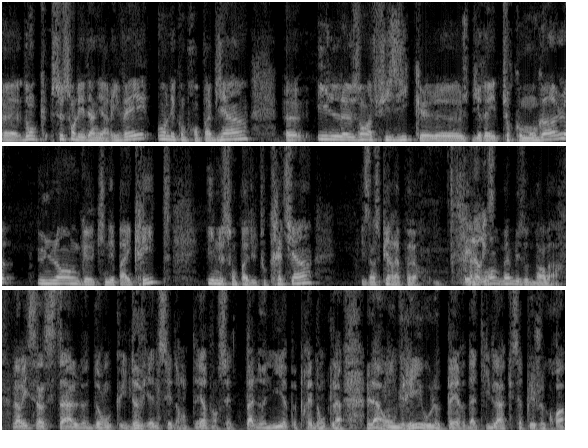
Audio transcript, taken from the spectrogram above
Euh, donc ce sont les derniers arrivés, on ne les comprend pas bien, euh, ils ont un physique, euh, je dirais, turco-mongol, une langue qui n'est pas écrite, ils ne sont pas du tout chrétiens, ils inspirent la peur. Et alors, ils, même les autres barbares. Alors ils s'installent donc, ils deviennent sédentaires dans cette Pannonie, à peu près donc la, la Hongrie, où le père d'Attila, qui s'appelait je crois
